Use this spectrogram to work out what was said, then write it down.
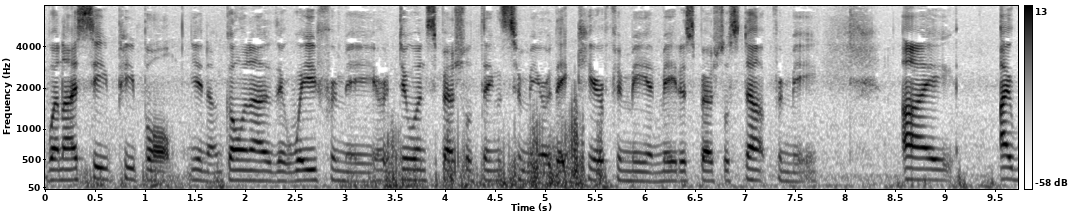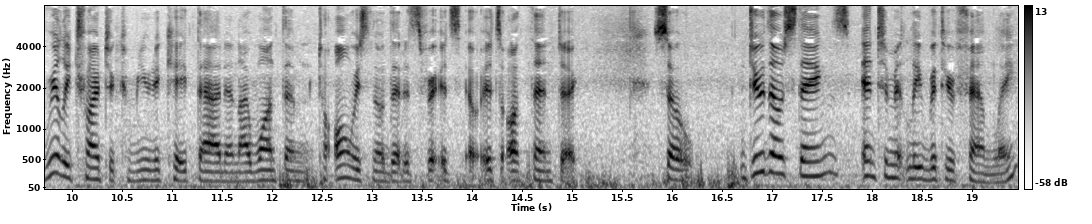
when I see people, you know, going out of their way for me or doing special things to me or they care for me and made a special stop for me, I I really try to communicate that and I want them to always know that it's it's it's authentic. So do those things intimately with your family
